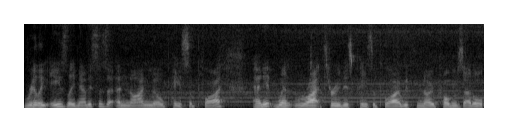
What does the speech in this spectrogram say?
really easily. Now this is a 9 mil piece of ply and it went right through this piece of ply with no problems at all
